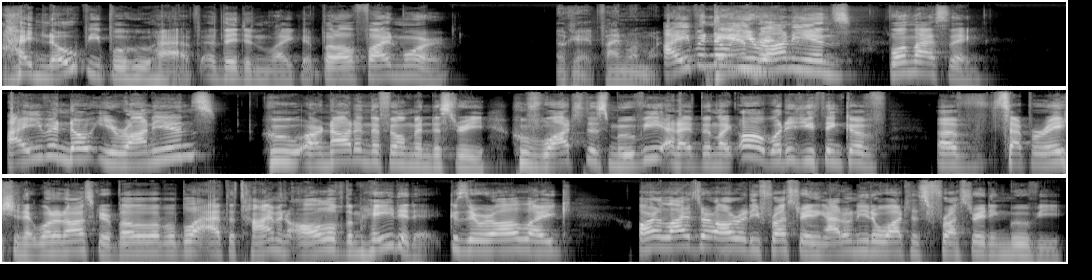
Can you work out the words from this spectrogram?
I know people who have and they didn't like it, but I'll find more. Okay, find one more. I even know Damn that- Iranians. One last thing. I even know Iranians who are not in the film industry who've watched this movie and I've been like, "Oh, what did you think of of Separation? It won an Oscar." Blah blah blah blah blah. At the time, and all of them hated it because they were all like, "Our lives are already frustrating. I don't need to watch this frustrating movie."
